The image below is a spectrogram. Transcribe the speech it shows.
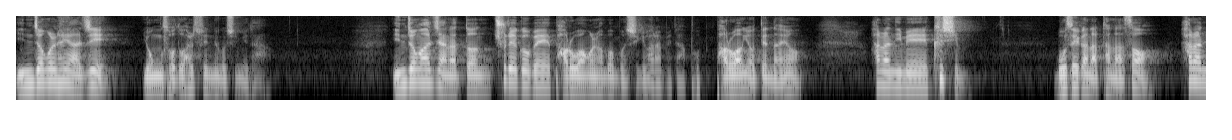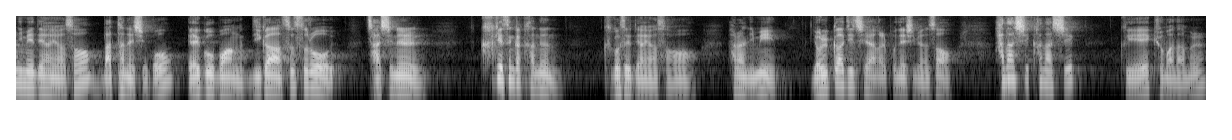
인정을 해야지 용서도 할 수 있는 것입니다. 인정하지 않았던 출애굽의 바로 왕을 한번 보시기 바랍니다. 바로 왕이 어땠나요? 하나님의 크심 모세가 나타나서 하나님에 대하여서 나타내시고 애굽 왕 네가 스스로 자신을 크게 생각하는 그것에 대하여서 하나님이 열 가지 재앙을 보내시면서 하나씩 하나씩 그의 교만함을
